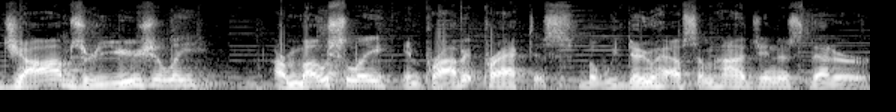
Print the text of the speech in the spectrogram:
jobs are usually, are mostly in private practice, but we do have some hygienists that are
